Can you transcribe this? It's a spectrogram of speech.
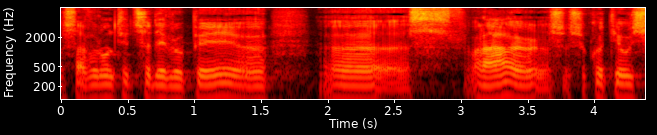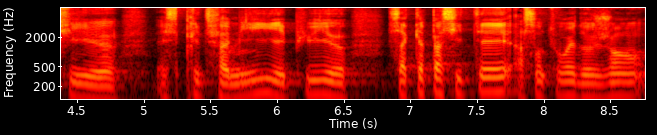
sa volonté de se développer, euh, voilà, euh, ce côté aussi euh, esprit de famille, et puis euh, sa capacité à s'entourer de gens,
